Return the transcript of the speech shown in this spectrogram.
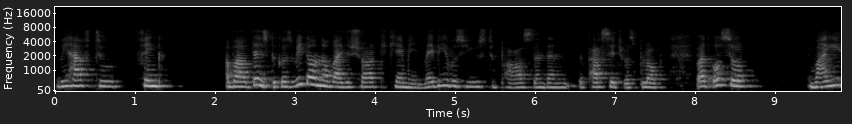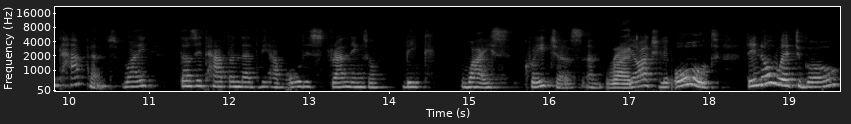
we have to think about this because we don't know why the shark came in. Maybe he was used to pass and then the passage was blocked. But also why it happens. Why does it happen that we have all these strandings of big wise creatures and right. they're actually old they know where to go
